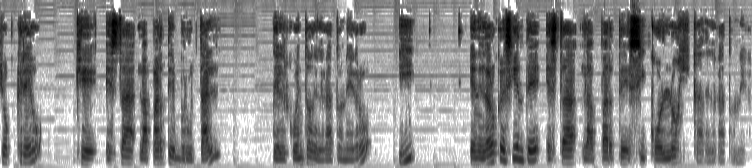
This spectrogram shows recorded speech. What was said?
yo creo que está la parte brutal del cuento del gato negro y en el aro creciente está la parte psicológica del gato negro.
